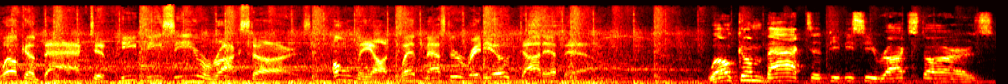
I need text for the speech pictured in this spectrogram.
Welcome back to PPC Rockstars, only on WebmasterRadio.fm. Welcome back to PPC Rockstars.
